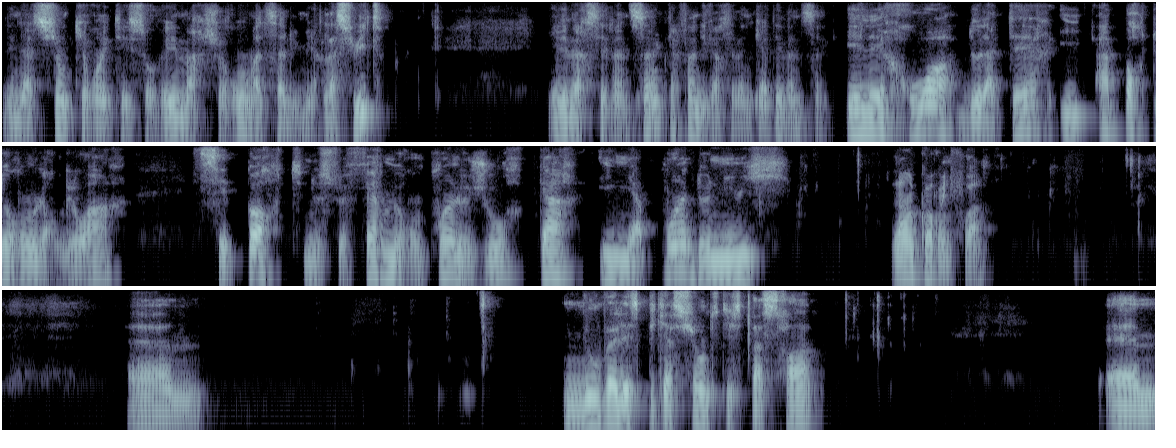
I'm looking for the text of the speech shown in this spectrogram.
Les nations qui auront été sauvées marcheront à sa lumière. La suite, et le verset 25, la fin du verset 24 et 25. Et les rois de la terre y apporteront leur gloire. Ces portes ne se fermeront point le jour, car il n'y a point de nuit. Là encore une fois, euh, nouvelle explication de ce qui se passera. Euh,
